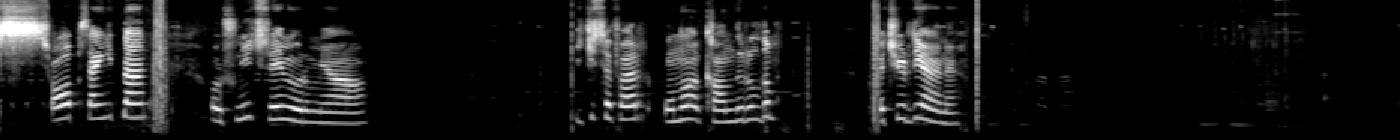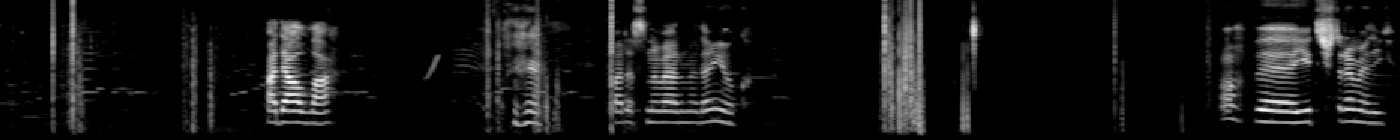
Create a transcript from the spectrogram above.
Pis, hop sen git lan. O şunu hiç sevmiyorum ya. İki sefer ona kandırıldım. Kaçırdı yani. Hadi Allah. Parasını vermeden yok. Ah be yetiştiremedik.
